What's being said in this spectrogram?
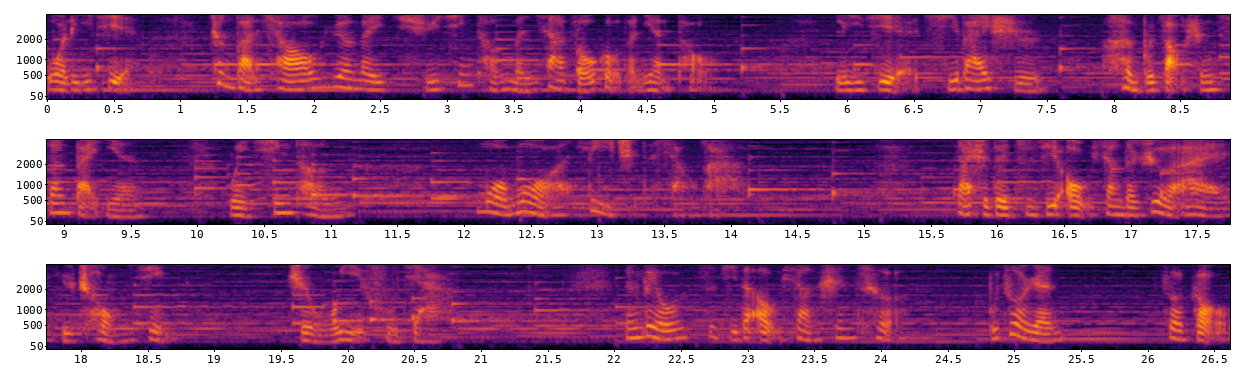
我理解郑板桥愿为徐青藤门下走狗的念头，理解齐白石恨不早生三百年，为青藤。默默立志的想法，那是对自己偶像的热爱与崇敬，只无以复加。能留自己的偶像身侧，不做人，做狗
